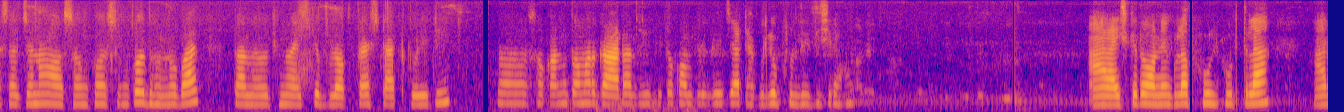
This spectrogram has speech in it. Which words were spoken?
আসার জন্য অসংখ্য অসংখ্য ধন্যবাদ। তো আমি ওই জন্য আজকে ব্লগটা স্টার্ট করেছি তো সকালে তো আমার গাটা ধুইতে তো কমপ্লিট হয়েছে আর ঠাকুরকে ফুল দিয়ে দিয়েছি এরকম আর আজকে তো অনেকগুলা ফুল ফুটতলা। আর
